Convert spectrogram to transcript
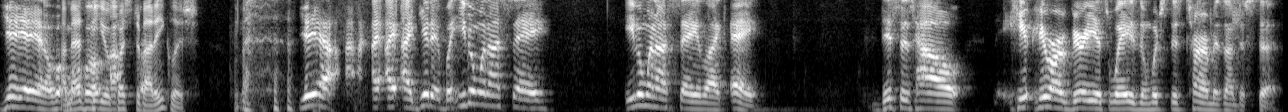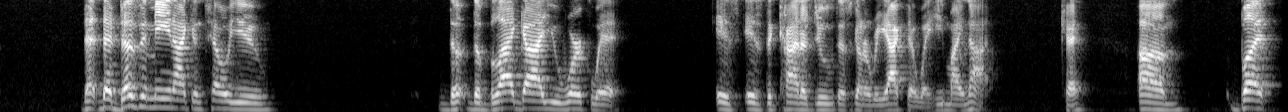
Yeah, yeah, yeah. Well, I'm asking well, you a question about English. yeah, yeah, I, I, I get it. But even when I say, even when I say like, hey, this is how here here are various ways in which this term is understood. That that doesn't mean I can tell you the the black guy you work with is is the kind of dude that's going to react that way. He might not. Okay. Um, but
